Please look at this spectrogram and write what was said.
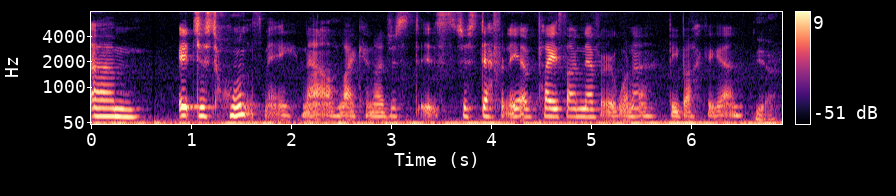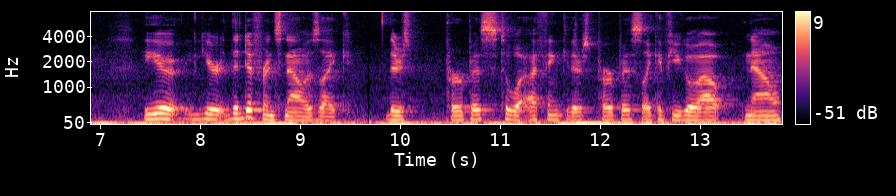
um, it just haunts me now. Like, and I just it's just definitely a place I never want to be back again. Yeah. You're you're the difference now is like there's purpose to what I think there's purpose. Like if you go out now,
